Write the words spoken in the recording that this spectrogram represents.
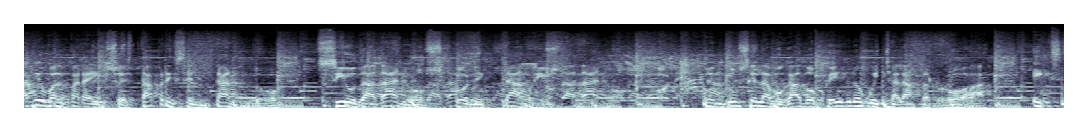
Radio Valparaíso está presentando Ciudadanos Conectados. Conduce el abogado Pedro Huichalaf Roa, ex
